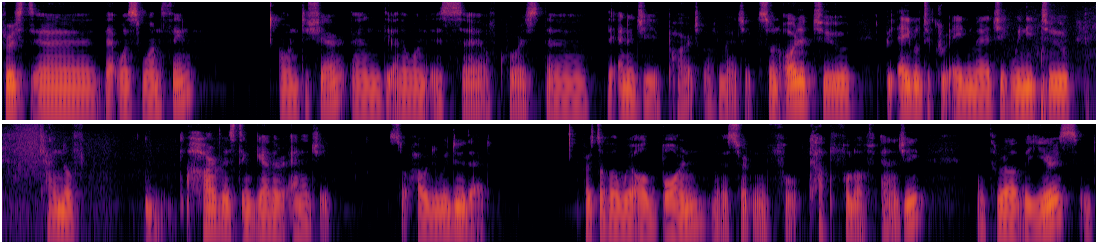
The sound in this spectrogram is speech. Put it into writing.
first, uh, that was one thing I wanted to share, and the other one is, uh, of course, the the energy part of magic. So in order to be able to create magic, we need to kind of harvest and gather energy. So how do we do that? First of all, we're all born with a certain full cup full of energy, and throughout the years, it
